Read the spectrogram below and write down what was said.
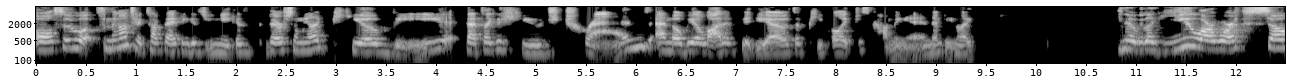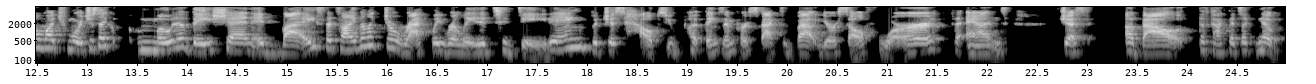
also something on TikTok that I think is unique is there's so many like POV that's like a huge trend, and there'll be a lot of videos of people like just coming in and being like, you know, like you are worth so much more. Just like motivation, advice that's not even like directly related to dating, but just helps you put things in perspective about your self worth and just about the fact that it's like, no,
